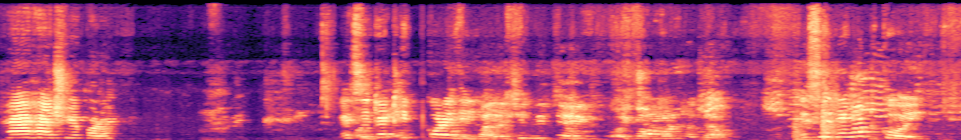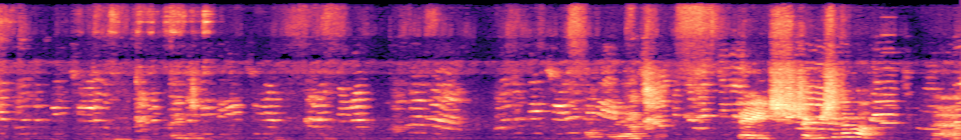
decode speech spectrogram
হ্যাঁ হ্যাঁ শুয়ে পড়ো। এসিটা ঠিক করে দিই। বালিশের নিচে ওই- ওই কম্বলটা দাও এসি রিমোট কই? আছে? তেইশ চব্বিশে দেবো? হ্যাঁ।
